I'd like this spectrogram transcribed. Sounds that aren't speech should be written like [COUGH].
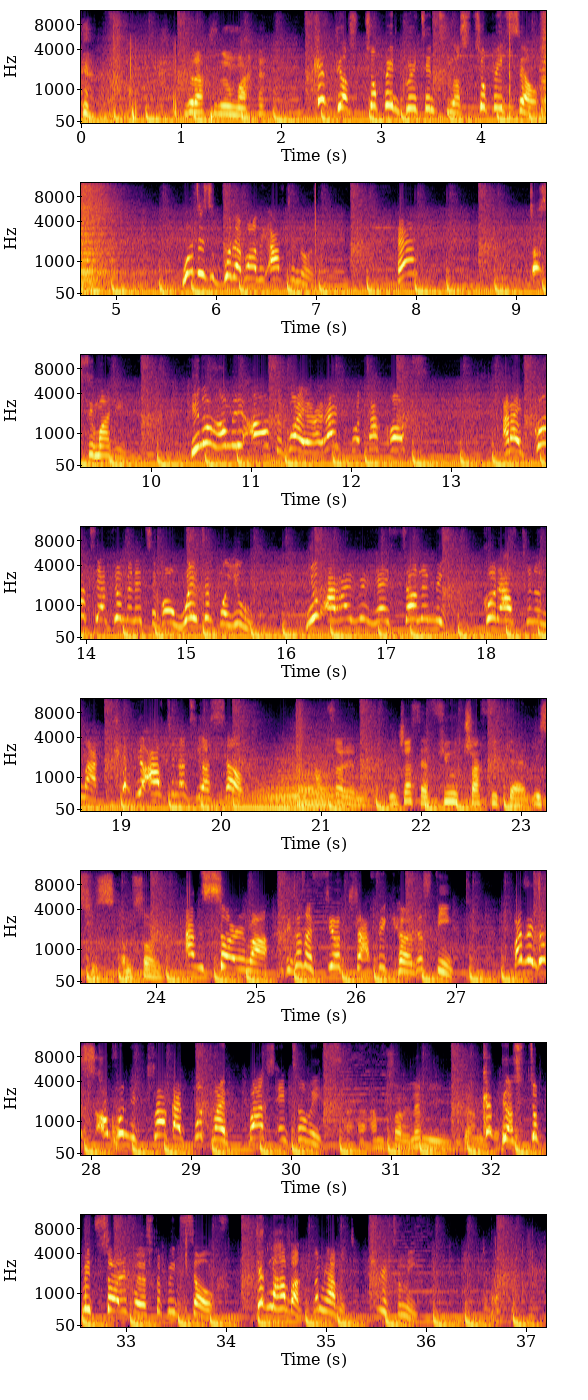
[LAUGHS] good afternoon, ma. Keep your stupid greeting to your stupid self. What is good about the afternoon? Eh? Just imagine. You know how many hours ago I arrived Port Harcourt? And I got here a few minutes ago waiting for you. You arriving here telling me, good afternoon, ma. Keep your afternoon to yourself. I'm sorry, ma. It's just a few traffic uh, issues. I'm sorry. I'm sorry, ma. It's just a few traffic, uh, this thing. But I just opened the truck and put my bags into it. I, I'm sorry. Let me down. Keep your stupid sorry for your stupid self. Get my handbag. Let me have it. Give it to me.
